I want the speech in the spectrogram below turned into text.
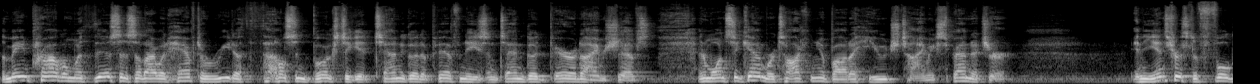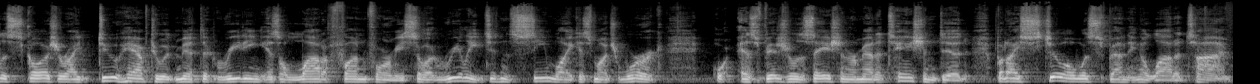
The main problem with this is that I would have to read a thousand books to get 10 good epiphanies and 10 good paradigm shifts. And once again, we're talking about a huge time expenditure. In the interest of full disclosure, I do have to admit that reading is a lot of fun for me, so it really didn't seem like as much work as visualization or meditation did, but I still was spending a lot of time.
